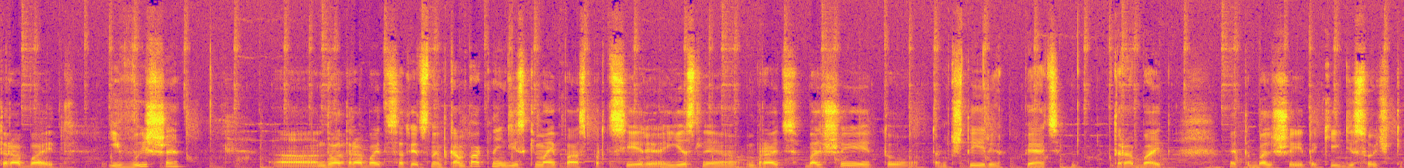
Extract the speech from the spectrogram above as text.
терабайт и выше – 2 терабайта, соответственно, это компактные диски MyPassport серия. Если брать большие, то там 4-5 терабайт это большие такие дисочки.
